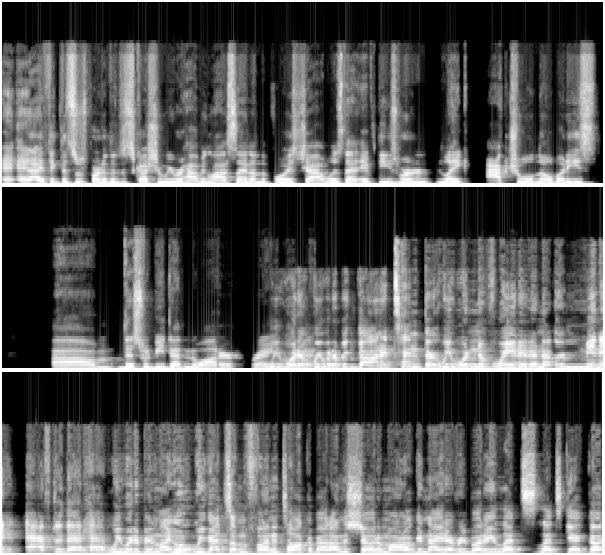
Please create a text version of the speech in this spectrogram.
and I think this was part of the discussion we were having last night on the voice chat was that if these were like actual nobodies um, this would be dead in the water, right? We would have we would have been gone at ten thirty. We wouldn't have waited yeah. another minute after that happened. We would have been like, oh, we got something fun to talk about on the show tomorrow. Good night, everybody. Let's let's get go.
